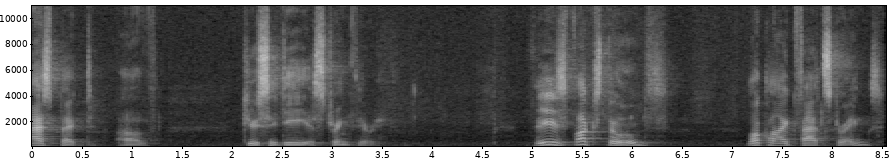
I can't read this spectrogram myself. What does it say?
aspect of QCD is string theory. These flux tubes look like fat strings.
